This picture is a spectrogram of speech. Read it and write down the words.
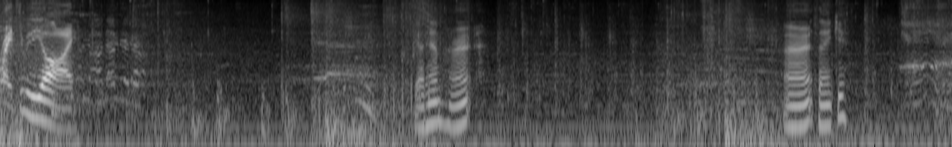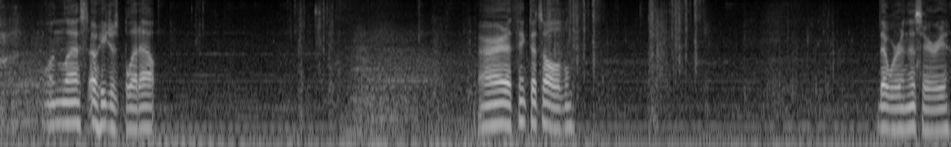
Right through the eye. Got him? Alright. Alright, thank you. One last... Oh, he just bled out. Alright, I think that's all of them. That were in this area.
